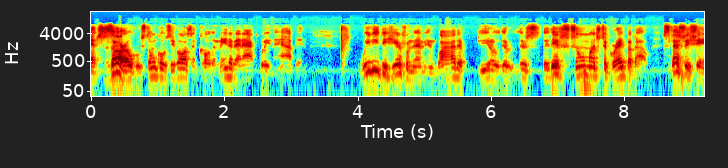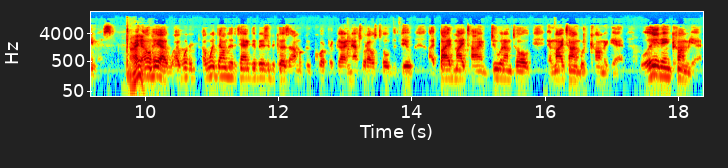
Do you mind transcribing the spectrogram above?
and Cesaro, who Stone Cold Steve Austin called the main event act waiting to happen we need to hear from them and why they're you know they're, there's they have so much to gripe about, especially Sheamus. All right. You know, hey, I, I, went I went down to the tag division because I'm a good corporate guy and that's what I was told to do. I bide my time, do what I'm told, and my time would come again. Well, it ain't come yet,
